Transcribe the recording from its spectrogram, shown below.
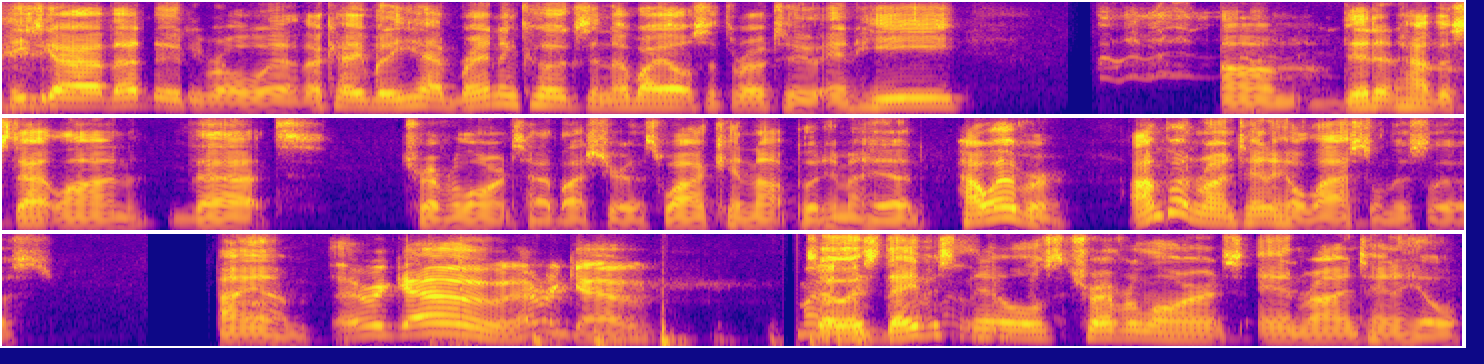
He's got that dude he roll with. Okay, but he had Brandin Cooks and nobody else to throw to, and he um didn't have the stat line that Trevor Lawrence had last year. That's why I cannot put him ahead. However, I'm putting Ryan Tannehill last on this list. I am. There we go. There we go. So it's Davis Mills, Trevor Lawrence, and Ryan Tannehill.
